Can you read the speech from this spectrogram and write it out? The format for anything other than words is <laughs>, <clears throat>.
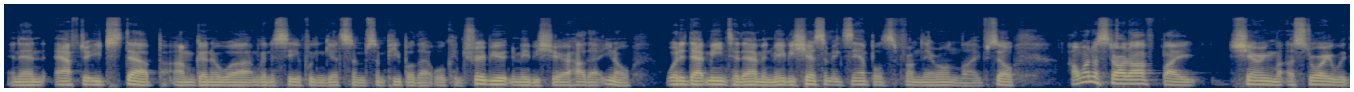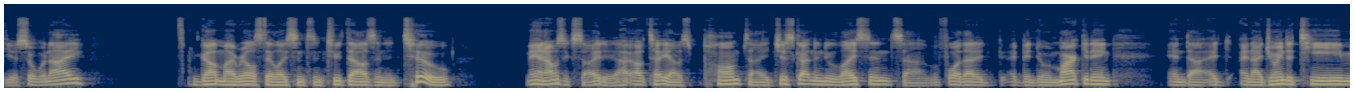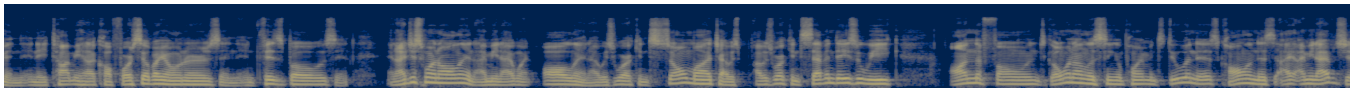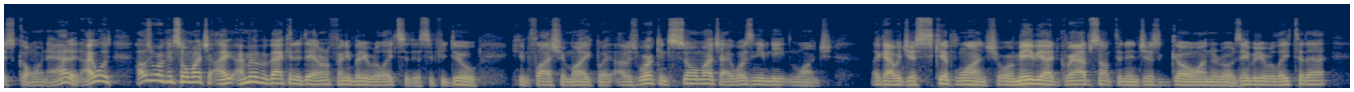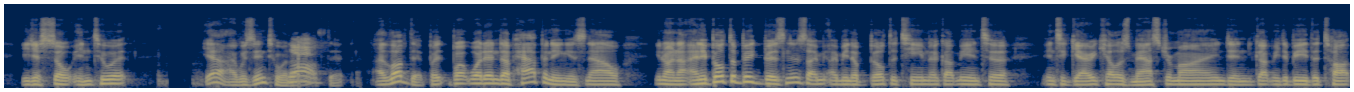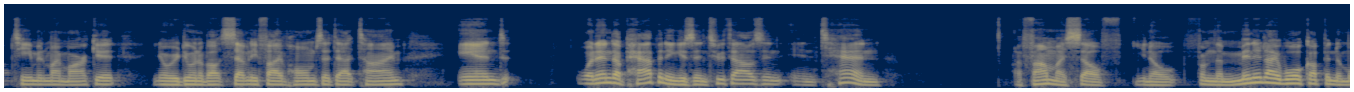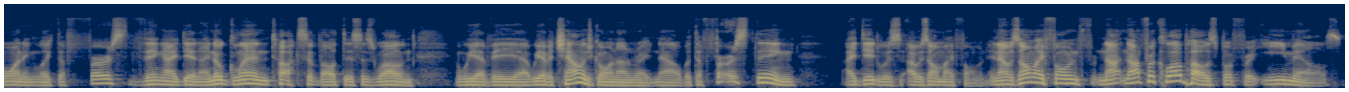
And then after each step i'm going to uh, i'm going to see if we can get some some people that will contribute and maybe share how that you know what did that mean to them and maybe share some examples from their own life. So i want to start off by sharing a story with you. So when i got my real estate license in 2002 man i was excited I, will tell you i was pumped i had just gotten a new license uh, before that I'd, I'd, been doing marketing and uh, I, and I joined a team and, and they taught me how to call for sale by owners and, and FSBOs and and I just went all in. I mean, I went all in. I was working so much. I was I was working seven days a week on the phones, going on listing appointments, doing this, calling this. I, I mean, I was just going at it. I was I was working so much. I, I remember back in the day. I don't know if anybody relates to this. If you do, you can flash your mic. But I was working so much. I wasn't even eating lunch. Like I would just skip lunch, or maybe I'd grab something and just go on the road. Does anybody relate to that? You're just so into it. Yeah, I was into it. Yes. I loved it. I loved it. But but what ended up happening is now you know, and, I, and it built a big business. I, I mean, it built a team that got me into into Gary Keller's mastermind and got me to be the top team in my market. You know, we were doing about 75 homes at that time. And what ended up happening is in 2010, I found myself, you know, from the minute I woke up in the morning, like the first thing I did. I know Glenn <laughs> talks about this as well, and, and we have a uh, we have a challenge going on right now. But the first thing I did was I was on my phone, and I was on my phone for, not not for Clubhouse, but for emails,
